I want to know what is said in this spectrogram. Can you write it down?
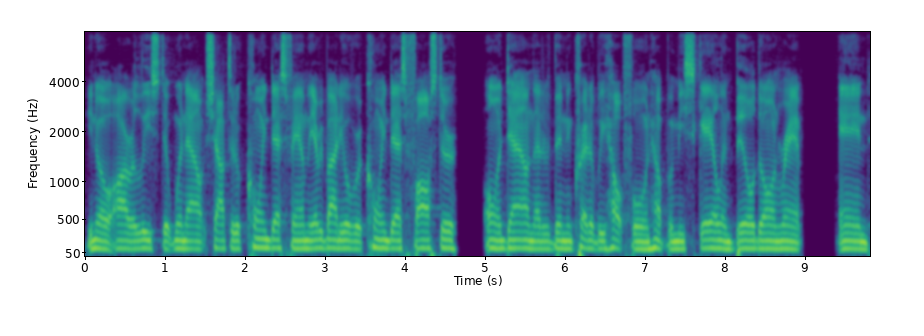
you know our release that went out. Shout to the CoinDesk family, everybody over at CoinDesk, Foster on down that have been incredibly helpful in helping me scale and build on ramp. And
